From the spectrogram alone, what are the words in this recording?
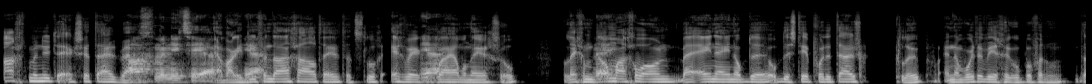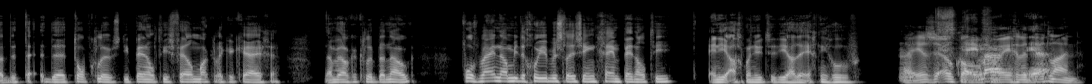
acht minuten extra tijd bij. Acht minuten, ja. Ja, waar hij die Ja. vandaan gehaald heeft, dat sloeg echt werkelijk Ja. waar helemaal nergens op. Leg hem dan maar gewoon bij 1-1 op de, op de stip voor de thuisclub. En dan wordt er weer geroepen van dat de, de topclubs die penalties veel makkelijker krijgen dan welke club dan ook. Volgens mij nam hij de goede beslissing, geen penalty. En die acht minuten die hadden echt niet gehoeven. Nee, dat is ook al maar- vanwege de ja. deadline.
